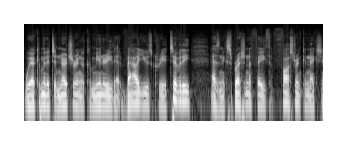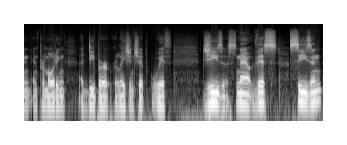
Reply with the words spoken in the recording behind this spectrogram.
We are committed to nurturing a community that values creativity as an expression of faith, fostering connection, and promoting a deeper relationship with Jesus. Now, this season,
